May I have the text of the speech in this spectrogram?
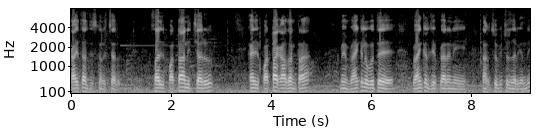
కాగితాలు తీసుకొని వచ్చారు. సార్ ఇది పట్టా అని ఇచ్చారు. కానీ ఇది పట్టా కాదంట. మేము బ్యాంకులో పోతే బ్యాంకులు చెప్పారని నాకు చూపించడం జరిగింది.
